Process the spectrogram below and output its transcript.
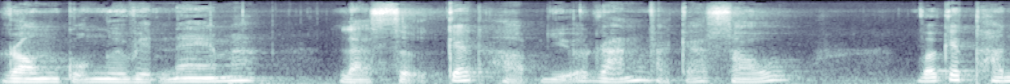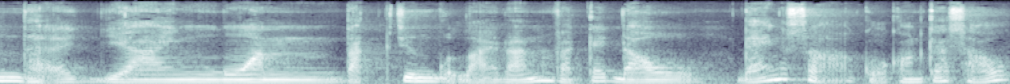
Rồng của người việt nam á, là sự kết hợp giữa rắn và cá sấu với cái thân thể dài ngoằn đặc trưng của loài rắn và cái đầu đáng sợ của con cá sấu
